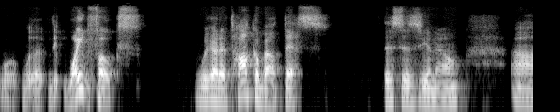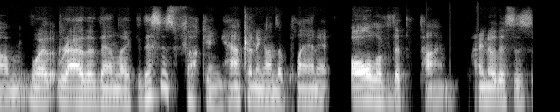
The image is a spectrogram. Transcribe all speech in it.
white folks, we got to talk about this. This is, you know, um, rather than like this is fucking happening on the planet all of the time. I know this is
